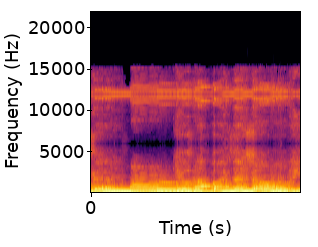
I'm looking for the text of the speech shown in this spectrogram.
esquecer que os dragões sejam ruir.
